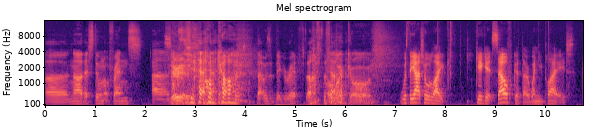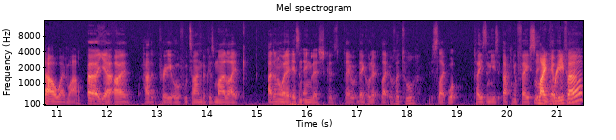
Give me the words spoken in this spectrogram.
Uh, no, they're still not friends. And Serious? Yeah. Oh god. that was a big rift after Oh that. my god. Was the actual like gig itself good though when you played? That all went well. Uh, yeah, I had a pretty awful time because my like, I don't know what it is in English because they they call it like retour. It's like what plays the music back in your face. So like can hear what you're reverb?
